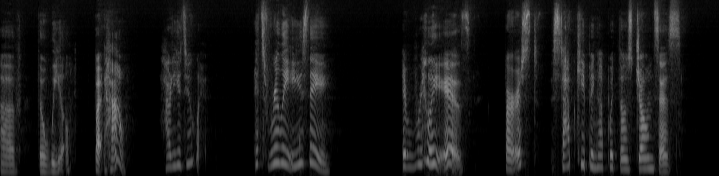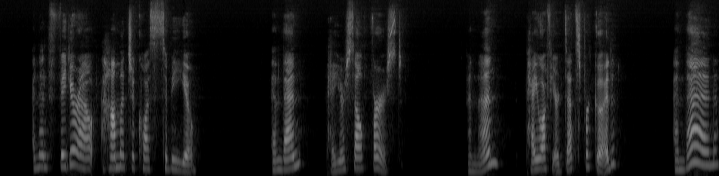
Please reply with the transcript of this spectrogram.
of the wheel. But how? How do you do it? It's really easy. It really is. First, stop keeping up with those Joneses. And then figure out how much it costs to be you. And then pay yourself first. And then pay off your debts for good. And then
